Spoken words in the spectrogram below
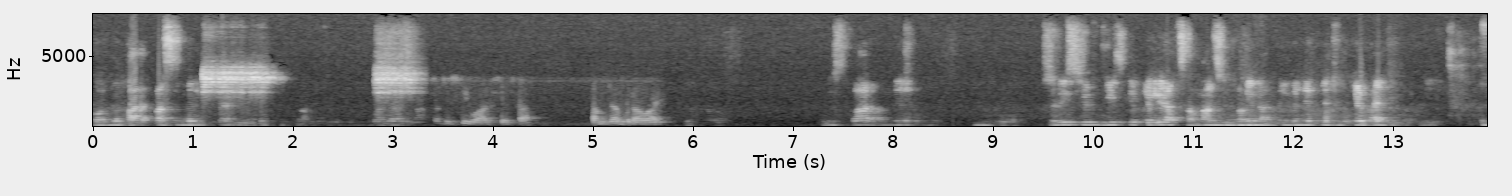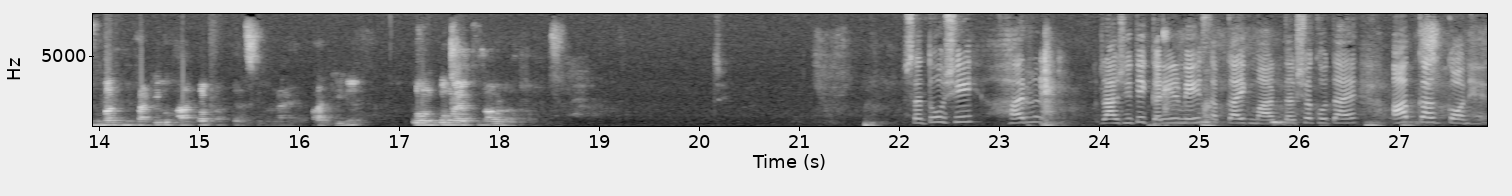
और मैं भाजपा से मेरी वार्ड से था समझापुरा वार्ड इस बार हमने पहले से नाते मैंने अपने छोटे भाई की पत्नी सुमन को पार्टी ने तो उनको मैं चुनाव लड़ा संतोष जी हर राजनीतिक करियर में सबका एक मार्गदर्शक होता है। आपका कौन है?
